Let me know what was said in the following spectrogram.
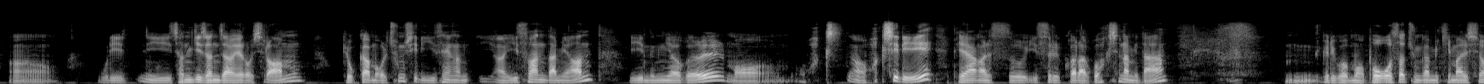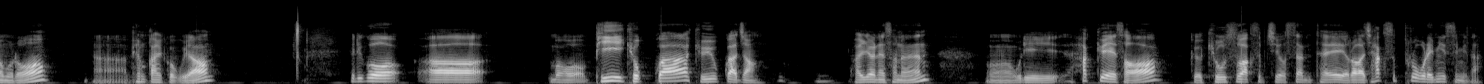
어, 우리 이 전기전자회로 실험 교과목을 충실히 이생한, 어, 이수한다면 이 능력을 뭐 확, 어, 확실히 배양할 수 있을 거라고 확신합니다. 음, 그리고 뭐 보고서 중간 및 기말 시험으로 어, 평가할 거고요. 그리고 어, 뭐 비교과 교육과정 관련해서는 어, 우리 학교에서 그 교수학습지원센터에 여러 가지 학습 프로그램이 있습니다.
